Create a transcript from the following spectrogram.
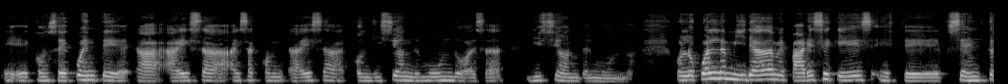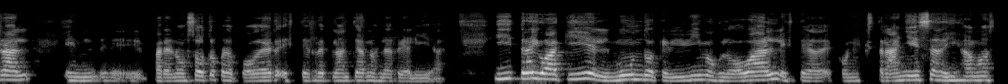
eh, consecuente a, esa, a, esa, a, esa, condición de mundo, a esa visión del mundo. Con lo cual la mirada me parece que es este, central eh, para nosotros para poder este, replantearnos la realidad. Y traigo aquí el mundo que vivimos global, este, con extrañeza, digamos,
